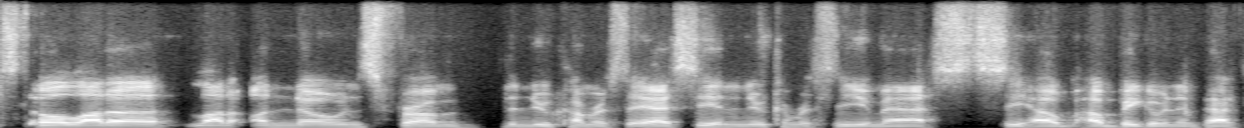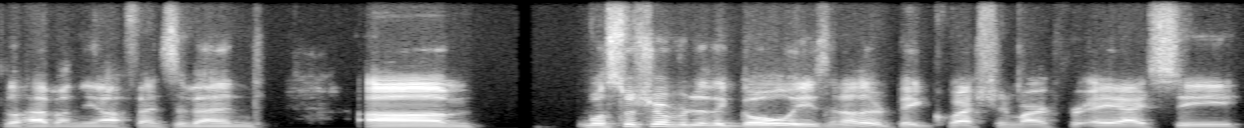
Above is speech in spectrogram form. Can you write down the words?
still a lot of a lot of unknowns from the newcomers to AIC and the newcomers to UMass. See how how big of an impact they'll have on the offensive end. Um, we'll switch over to the goalies. Another big question mark for AIC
